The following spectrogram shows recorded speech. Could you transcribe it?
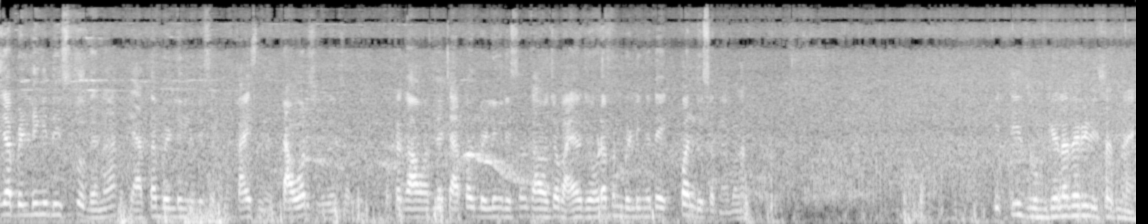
ज्या बिल्डिंग दिसत होत्या ना त्या आता बिल्डिंग दिसत नाही. काहीच नाही. टावर्स होते सर फक्त गावातल्या चार पाच बिल्डिंग दिसतात गावाच्या बाहेर जेवढ्या पण बिल्डिंग आहे ते एक पण दिसत नाही. बघा. किती झूम तरी दिसत नाही.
